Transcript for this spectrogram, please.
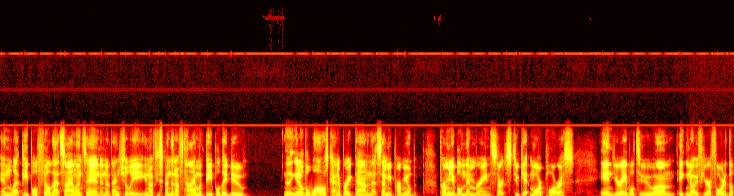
and let people fill that silence in. And eventually you know if you spend enough time with people they do you know the walls kind of break down and that semi-permeable permeable membrane starts to get more porous. And you're able to um, you know if you're afforded the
